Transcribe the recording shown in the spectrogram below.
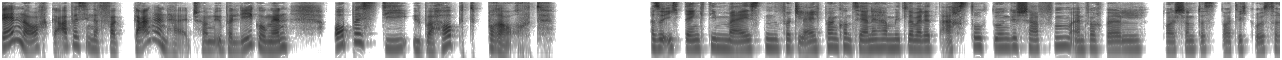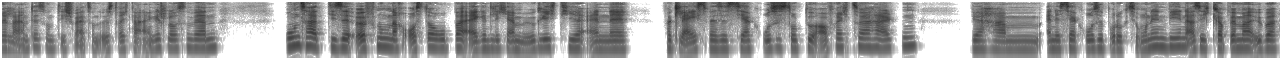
Dennoch gab es in der Vergangenheit schon Überlegungen, ob es die überhaupt braucht. Also ich denke, die meisten vergleichbaren Konzerne haben mittlerweile Dachstrukturen geschaffen, einfach weil Deutschland das deutlich größere Land ist und die Schweiz und Österreich da eingeschlossen werden. Uns hat diese Öffnung nach Osteuropa eigentlich ermöglicht, hier eine vergleichsweise sehr große Struktur aufrechtzuerhalten. Wir haben eine sehr große Produktion in Wien. Also ich glaube, wenn man über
